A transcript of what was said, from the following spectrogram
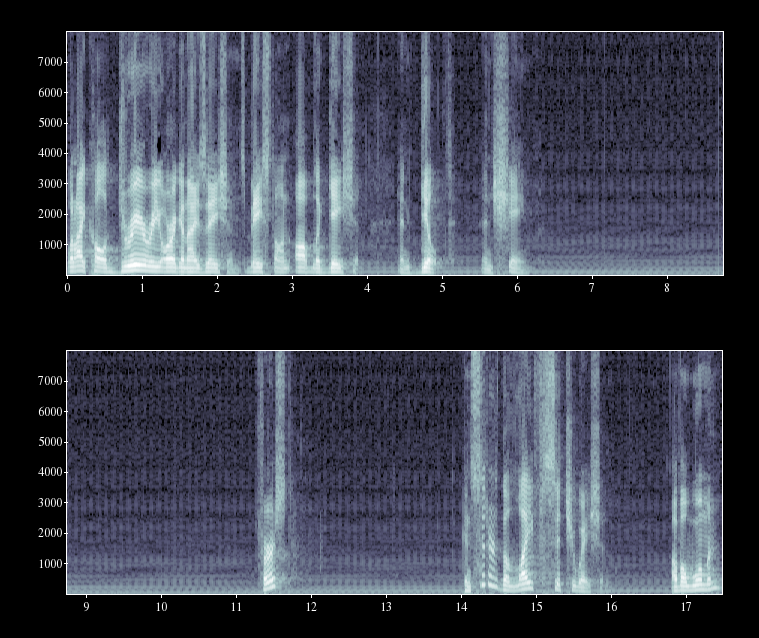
what I call dreary organizations based on obligation and guilt and shame. First, consider the life situation of a woman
